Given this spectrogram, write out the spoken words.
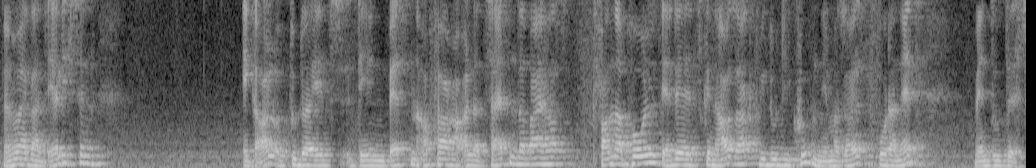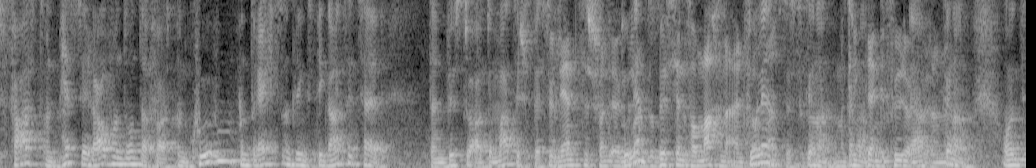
wenn wir mal ganz ehrlich sind, egal ob du da jetzt den besten Abfahrer aller Zeiten dabei hast, Van der Poel, der dir jetzt genau sagt, wie du die Kurven nehmen sollst oder nicht, wenn du das fährst und Pässe rauf und runter fährst und Kurven und rechts und links die ganze Zeit, dann wirst du automatisch besser. Du lernst es schon irgendwann so ein bisschen vom Machen einfach. Du lernst ne? es, genau. Man kriegt genau. ja ein Gefühl dafür. Ja, dann, genau. Und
